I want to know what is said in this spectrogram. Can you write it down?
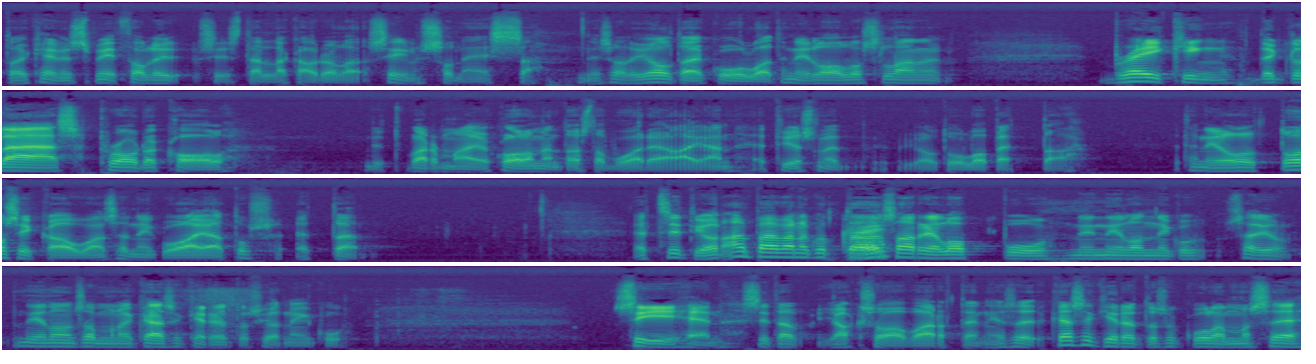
toi Kevin Smith oli siis tällä kaudella Simpsoneissa, niin se oli joltain kuullut, että niillä on ollut sellainen Breaking the Glass Protocol nyt varmaan jo 13 vuoden ajan, että jos ne joutuu lopettaa. Että niillä on ollut tosi kauan se niin kuin ajatus, että että sitten jonain päivänä, kun okay. tämä sarja loppuu, niin niillä on, niinku, se, niillä on semmoinen käsikirjoitus jo niinku siihen, sitä jaksoa varten. Ja se käsikirjoitus on kuulemma se,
